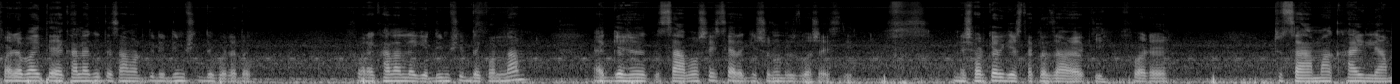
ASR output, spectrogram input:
পরে বাড়িতে খালা গিতেছে আমার দুটো ডিম সিদ্ধ করে দাও। পরে খালা লেগে ডিম সিদ্ধ করলাম। এক গ্যাসে চা বসাইছি আর এক গ্যাসে নুডলস বসাইছি। মানে সরকারি গ্যাস থাকলে যাওয়া আর কি। পরে একটু চা মা খাইলাম।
